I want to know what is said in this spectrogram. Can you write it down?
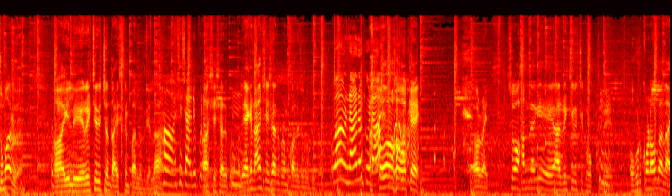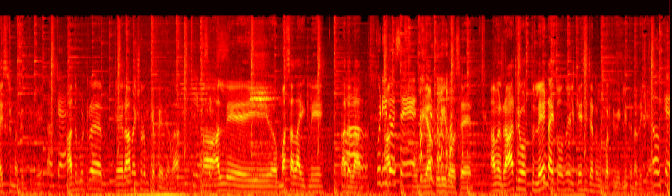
ಸುಮಾರು. ಇಲ್ಲಿ ರಿಚ್ ರಿಚ್ ಅಂತ ಐಸ್ ಕ್ರೀಮ್ ಪಾರ್ಲರ್ ಇದೆಯಲ್ಲ? ಹಾ ಶೇಷಾದ್ರಿಪುರ. ಆ, ಶೇಷಾದ್ರಿಪುರಮಲ್ಲಿ ಯಾಕೆ ನಾನು ಶೇಷಾದ್ರಿಪುರಂ ಕಾಲೇಜಲ್ಲಿ ಹೋಗಿದ್ದು ವಾವ್ ನಾನು ಕೂಡ. ಓಕೆ ರೈಟ್ ಸೊ ಹಾಗಾಗಿ ಆ ರಿಚ್ ರಿಚಿಗೆ ಹೋಗ್ತೀವಿ ಹುಡ್ಕೊಂಡೋಗ ಒಂದು ಐಸ್ ಕ್ರೀಮ್ ತಿಂತೀವಿ. ಅದು ಬಿಟ್ರೆ ರಾಮೇಶ್ವರಂ ಕೆಫೆ ಇದೆಯಲ್ಲ. ಅಲ್ಲಿ ಈ ಮಸಾಲಾ ಇಡ್ಲಿ ಅದೆಲ್ಲ. ಪುಡಿ ದೋಸೆ. ಪುಡಿ ದೋಸೆ. ಆಮೇಲೆ ರಾತ್ರಿ ಹೊತ್ತು ಲೇಟ್ ಆಯ್ತು ಅಂದ್ರೆ ಇಲ್ಲಿ ಕೆ ಸಿ ಜನರಲ್ ಬರ್ತೀವಿ ಇಡ್ಲಿ ತಿನ್ನೋದಕ್ಕೆ. ಓಕೆ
